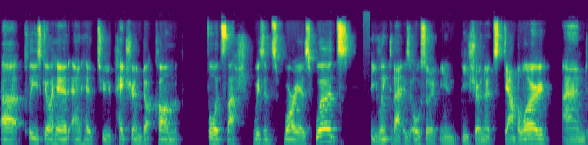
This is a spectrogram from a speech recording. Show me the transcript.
uh, please go ahead and head to patreon.com forward slash wizards warriors words. The link to that is also in the show notes down below. And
